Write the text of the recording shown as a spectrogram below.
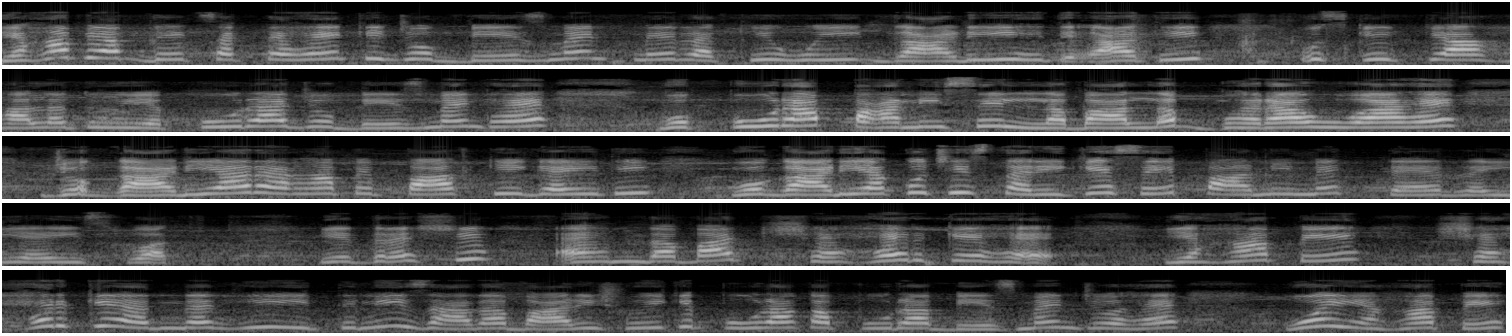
यहाँ पे आप देख सकते हैं कि जो बेसमेंट में रखी हुई गाड़ी थी, उसकी क्या हालत हुई है? पूरा जो बेसमेंट है, वो पूरा पानी से लबालब भरा हुआ है। जो गाड़ियाँ यहाँ पे पार्क की गई थी, वो गाड़ियाँ कुछ इस तरीके से पानी में तैर रही है इस वक्त। ये दृश्य अहमदाबाद शहर के है। यहाँ पे शहर के अंदर ही इतनी ज़्यादा बारिश हुई कि पूरा का पूरा बेसमेंट जो है, वो यहाँ पे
